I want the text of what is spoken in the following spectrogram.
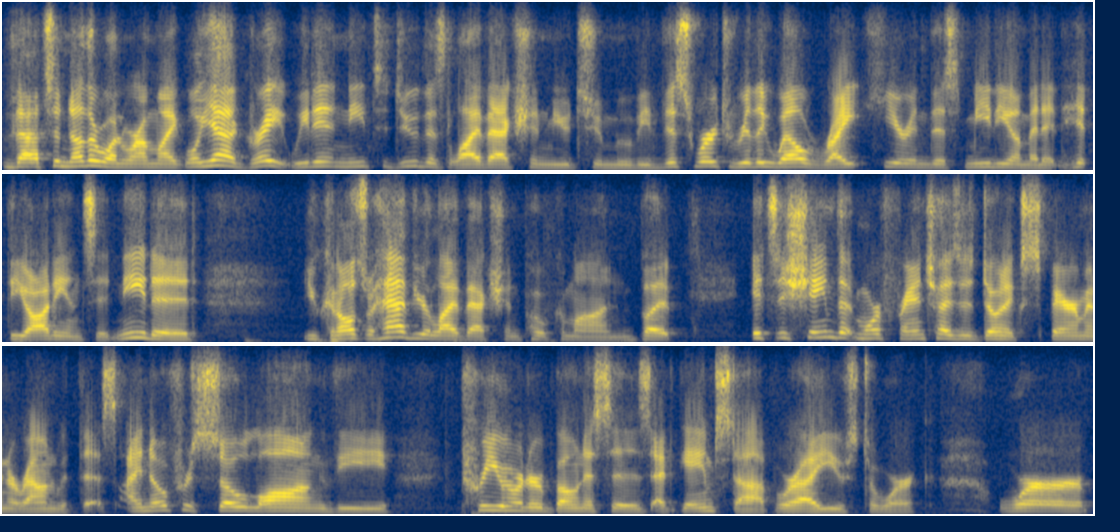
that's another one where I'm like, well, yeah, great. We didn't need to do this live action Mewtwo movie. This worked really well right here in this medium and it hit the audience it needed. You can also have your live action Pokemon, but it's a shame that more franchises don't experiment around with this. I know for so long the pre order bonuses at GameStop, where I used to work, were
